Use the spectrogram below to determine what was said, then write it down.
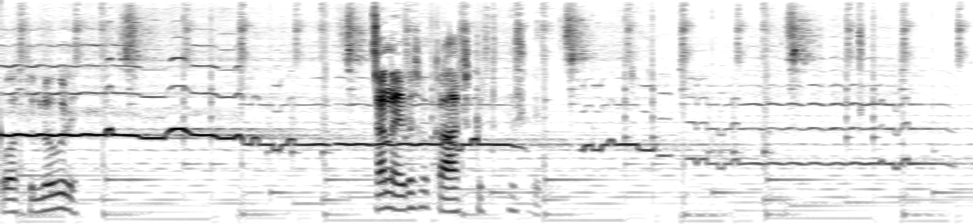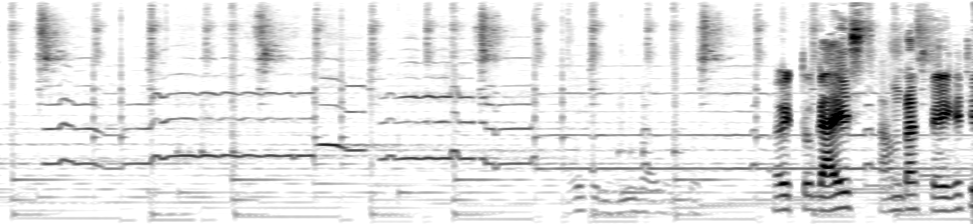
কত লোক রে না না এটা সব কাজ করতেছে ওই তো গাইস আমরা পেয়ে গেছি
